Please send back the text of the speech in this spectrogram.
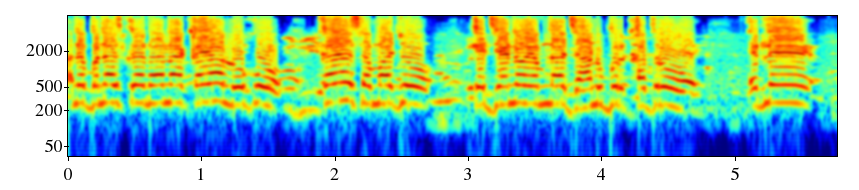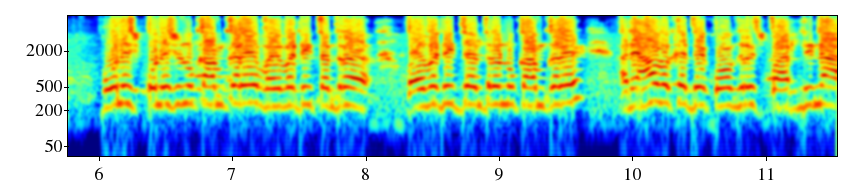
અને બનાસકાંઠાના કયા લોકો, કયા સમાજો કે જેનો એમના જાન ઉપર ખતરો હોય. એટલે પોલીસ પોલીસનું કામ કરે વહીવટી તંત્ર વહીવટી તંત્રનું કામ કરે અને આ વખતે કોંગ્રેસ પાર્ટીના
